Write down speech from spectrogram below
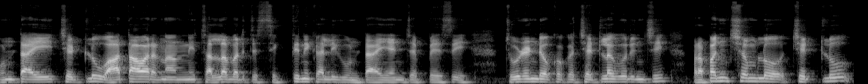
ఉంటాయి చెట్లు వాతావరణాన్ని చల్లబరిచే శక్తిని కలిగి ఉంటాయి అని చెప్పేసి చూడండి ఒక్కొక్క చెట్ల గురించి. ప్రపంచంలో చెట్లు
